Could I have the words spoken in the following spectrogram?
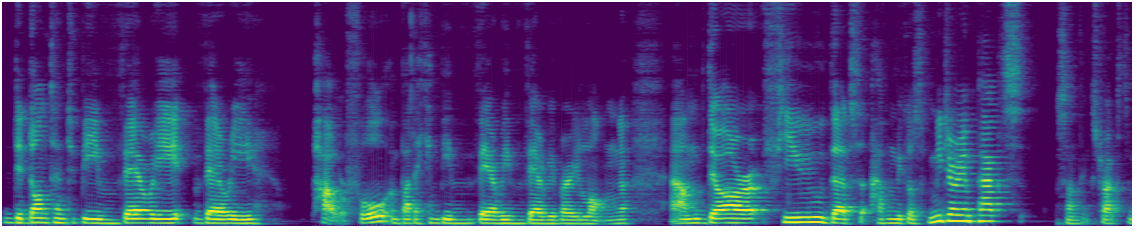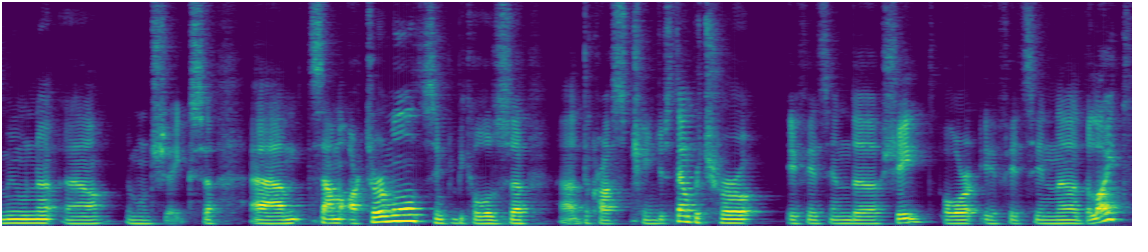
they don't tend to be very, very powerful, but they can be very, very, very long. Um, there are few that happen because of meteor impacts. Something strikes the moon, uh, the moon shakes. Um, some are thermal, simply because uh, uh, the crust changes temperature if it's in the shade or if it's in uh, the light.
